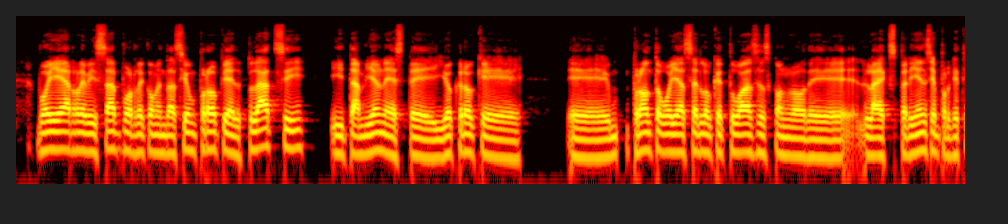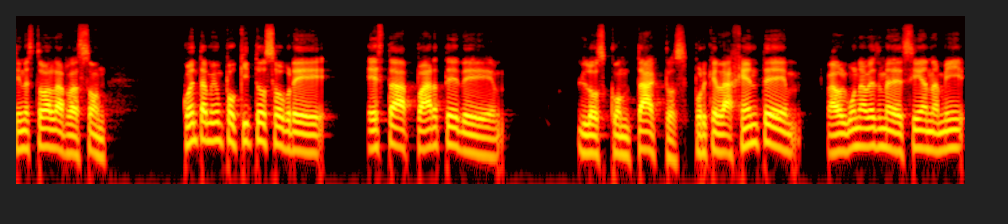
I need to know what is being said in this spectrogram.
voy a revisar por recomendación propia el Platzi y también este, yo creo que eh, pronto voy a hacer lo que tú haces con lo de la experiencia, porque tienes toda la razón. Cuéntame un poquito sobre esta parte de los contactos, porque la gente alguna vez me decían a mí,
